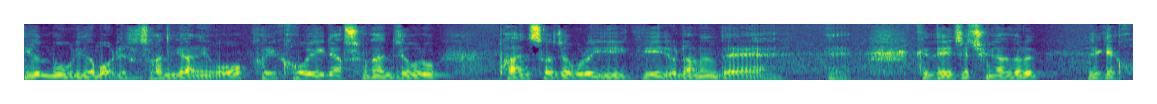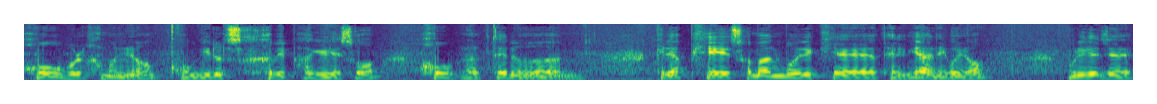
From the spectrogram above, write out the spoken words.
이건 뭐 우리가 머리에서 사는 게 아니고 거의 거의 그냥 순간적으로 반사적으로 이게 일어나는데 예. 근데 이제 중요한 거는 이렇게 호흡을 하면요 공기를 흡입하기 위해서 호흡을 할 때는 그냥 피에서만 뭐 이렇게 되는 게 아니고요 우리가 이제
